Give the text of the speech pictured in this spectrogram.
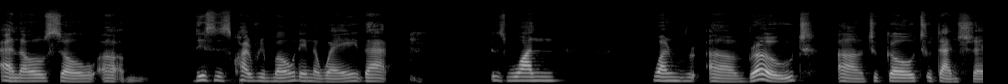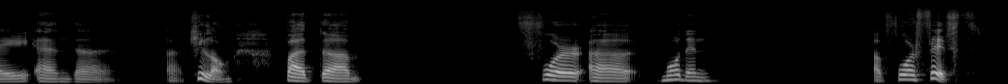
and also um, this is quite remote in a way that is one one uh, road uh, to go to Danshui and uh, uh, but um, for uh, more than uh, four fifths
